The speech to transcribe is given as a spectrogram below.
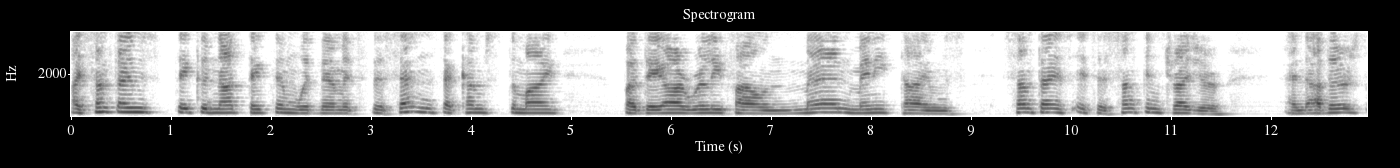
I sometimes they could not take them with them. It's the sentence that comes to mind, but they are really found, man, many times. Sometimes it's a sunken treasure, and others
